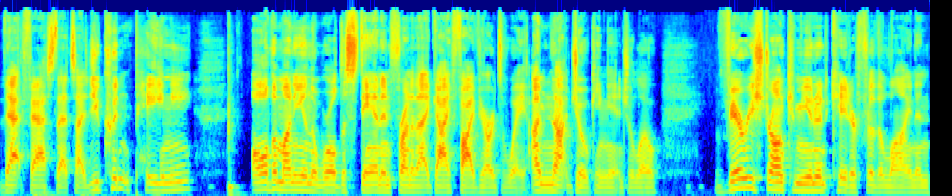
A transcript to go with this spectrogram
that fast that size. You couldn't pay me all the money in the world to stand in front of that guy five yards away. I'm not joking, Angelo. Very strong communicator for the line, and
